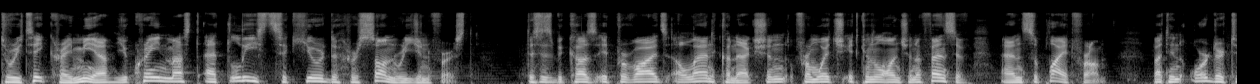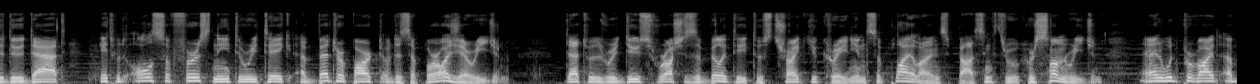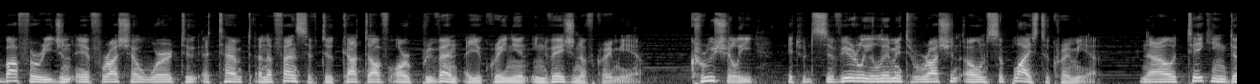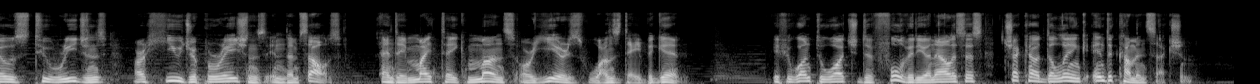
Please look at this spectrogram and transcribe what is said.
To retake Crimea, Ukraine must at least secure the Kherson region first. This is because it provides a land connection from which it can launch an offensive and supply it from. But in order to do that, it would also first need to retake a better part of the Zaporozhye region. That would reduce Russia's ability to strike Ukrainian supply lines passing through Kherson region and would provide a buffer region if Russia were to attempt an offensive to cut off or prevent a Ukrainian invasion of Crimea. Crucially, it would severely limit Russian-owned supplies to Crimea. Now, taking those two regions are huge operations in themselves, and they might take months or years once they begin. If you want to watch the full video analysis, check out the link in the comment section.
